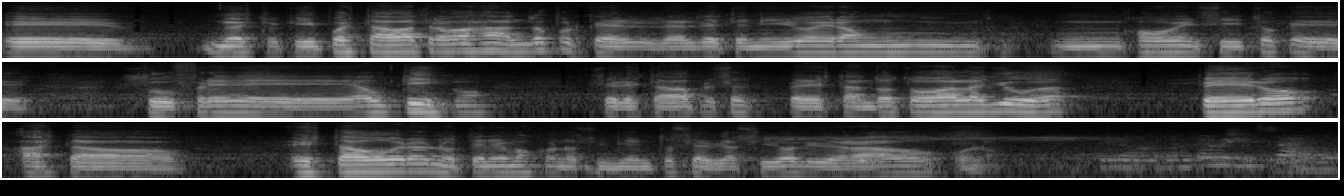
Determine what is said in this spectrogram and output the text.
eh, nuestro equipo estaba trabajando porque el, detenido era un, un jovencito que sufre de autismo, se le estaba prestando toda la ayuda, pero hasta esta hora no tenemos conocimiento si había sido liberado o no. ¿Se lo han contabilizado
